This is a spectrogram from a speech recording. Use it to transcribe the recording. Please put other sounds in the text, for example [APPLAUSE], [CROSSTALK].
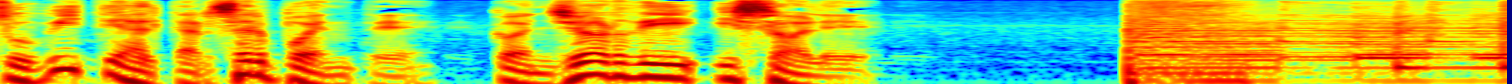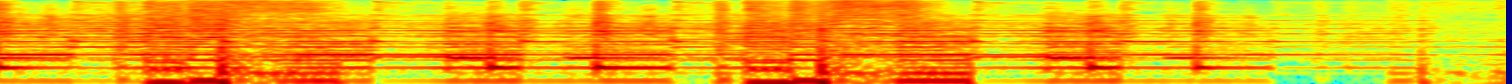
Subite al tercer puente con Jordi y Sole.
